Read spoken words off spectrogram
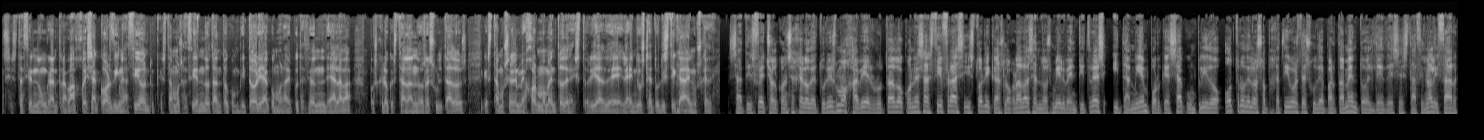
Se está haciendo un gran trabajo. Esa coordinación que estamos haciendo, tanto con Vitoria como la Diputación de Álava, pues creo que está dando resultados, que estamos en el mejor momento de la historia de la industria turística en Euskadi. Satisfecho el consejero de Turismo, Javier Rutado, con esas cifras históricas logradas en 2023 y también porque se ha cumplido otro de los objetivos de su departamento, el de desestacionalizar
